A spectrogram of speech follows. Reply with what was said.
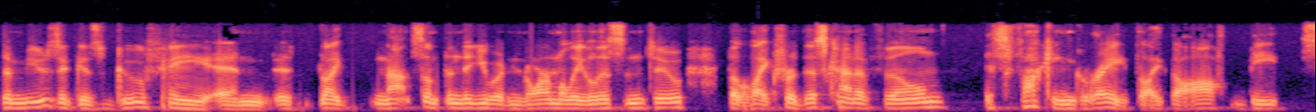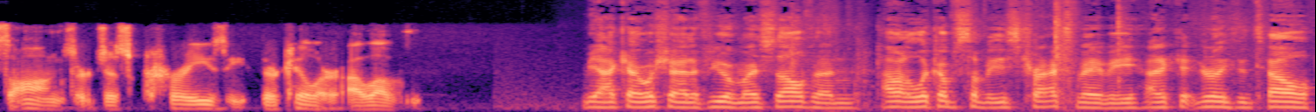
the music is goofy and it's like not something that you would normally listen to, but like for this kind of film, it's fucking great. Like the offbeat songs are just crazy. They're killer. I love them. Yeah, I kind of wish I had a few of myself, and I want to look up some of these tracks. Maybe I can't really tell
